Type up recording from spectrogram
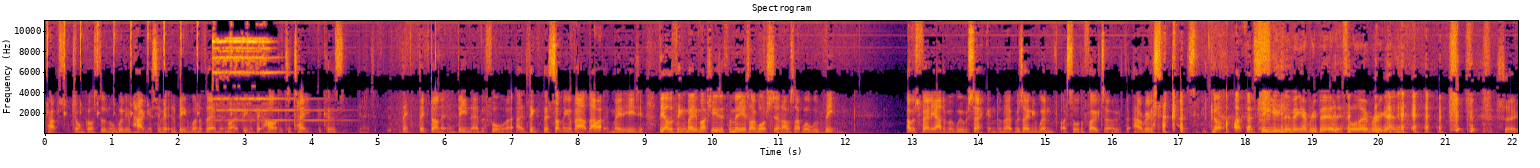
perhaps John Gosden or William Haggas, if it had been one of them, it might have been a bit harder to take because you know, they've they've done it and been there before. I think there's something about that that made it easier. The other thing that made it much easier for me is I watched it and I was like, well, we've beaten. I was fairly adamant we were second, and it was only when I saw the photo that how realistic how close we got. I can see you living every bit of this all over again. so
